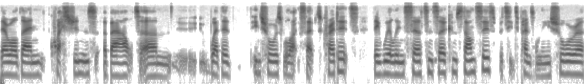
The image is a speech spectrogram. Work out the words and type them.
there are then questions about um, whether insurers will accept credit. They will in certain circumstances, but it depends on the insurer.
